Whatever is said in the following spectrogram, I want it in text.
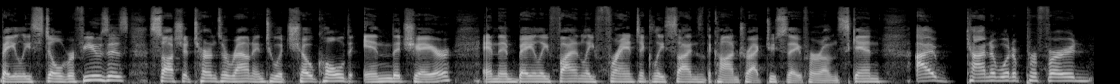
Bayley still refuses. Sasha turns around into a chokehold in the chair, and then Bailey finally frantically signs the contract to save her own skin. I kind of would have preferred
